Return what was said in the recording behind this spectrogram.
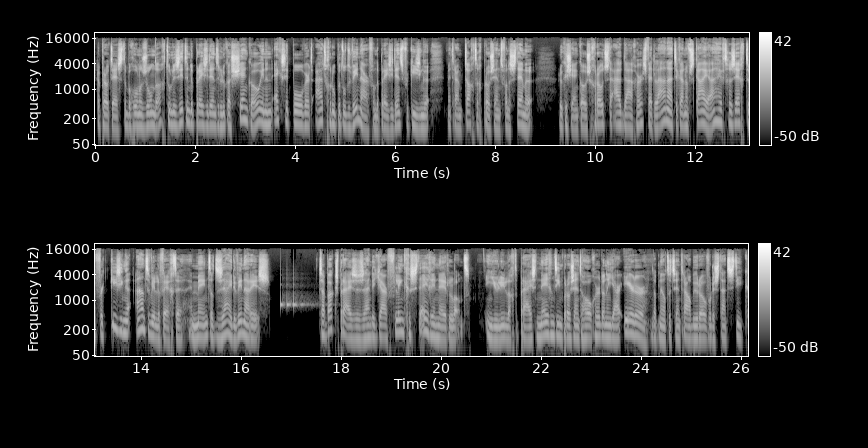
De protesten begonnen zondag toen de zittende president Lukashenko in een exit poll werd uitgeroepen tot winnaar van de presidentsverkiezingen met ruim 80% van de stemmen. Lukashenko's grootste uitdager, Svetlana Tikhanovskaya, heeft gezegd de verkiezingen aan te willen vechten en meent dat zij de winnaar is. Tabaksprijzen zijn dit jaar flink gestegen in Nederland. In juli lag de prijs 19% hoger dan een jaar eerder, dat meldt het Centraal Bureau voor de Statistiek.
